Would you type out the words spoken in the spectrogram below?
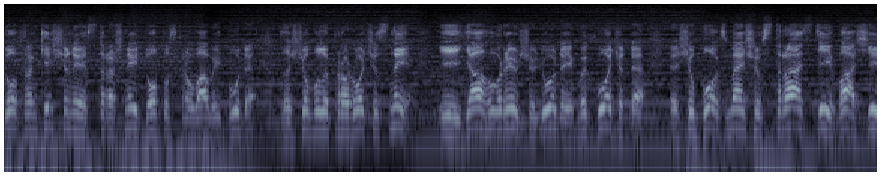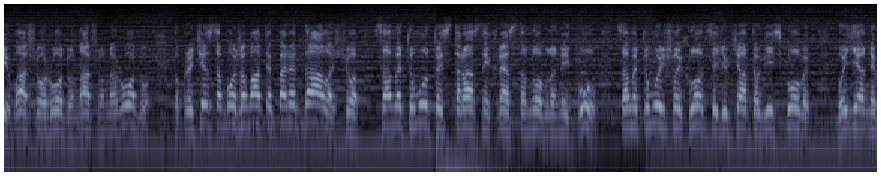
до Франківщини страшний допуск кровавий буде, за що були пророчі сни. І я говорив, що люди, як ви хочете, е, щоб Бог зменшив страсті ваші, вашого роду, нашого народу, то причиста Божа мати передала, що саме тому той страсний хрест встановлений був. Саме тому йшли хлопці, дівчата військових воєнних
